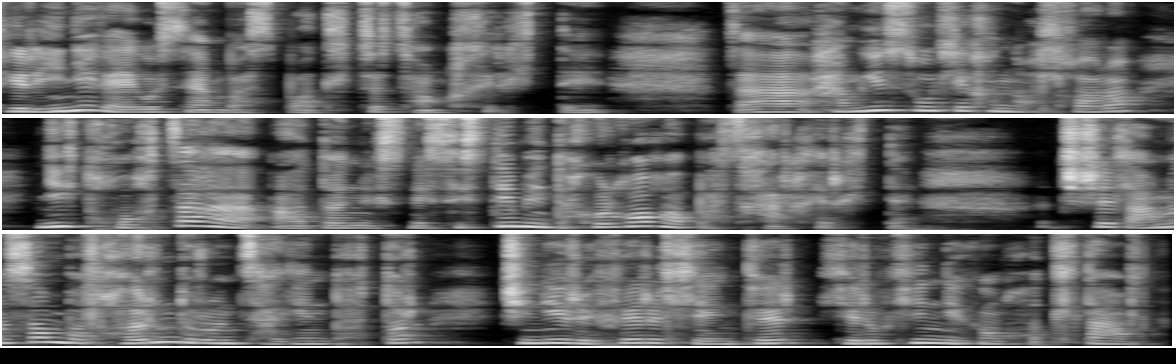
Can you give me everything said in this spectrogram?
Тэгэхээр энийг аягүй сайн бас бодолцож сонгох хэрэгтэй. За хамгийн сүүлийнх нь болохоор нийт хугацаагаа одоо нэгснээ системийн тохиргоогоо бас харах хэрэгтэй. Жишээл Amazon бол 24 цагийн дотор чиний referral link-ээр хэрв хин нэгэн худалдаа авал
